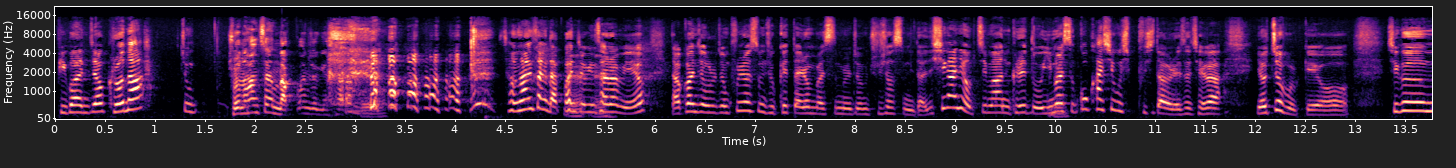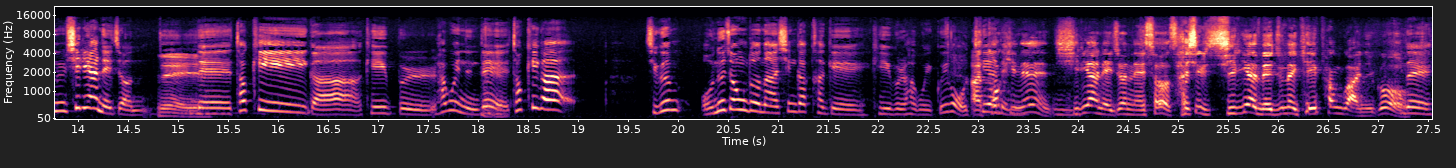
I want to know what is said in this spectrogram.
비관적 그러나 좀 저는 항상 낙관적인 사람이에요. 저는 항상 낙관적인 네, 사람이에요. 낙관적으로 좀 풀렸으면 좋겠다 이런 말씀을 좀 주셨습니다. 시간이 없지만 그래도 이 네. 말씀 꼭 하시고 싶으시다 그래서 제가 여쭤볼게요. 지금 시리아 내전, 네, 네 터키가 개입을 하고 있는데 네. 터키가 지금 어느 정도나 심각하게 개입을 하고 있고 이거 어떻게 아, 해야 됩니까? 터키는 음. 시리아 내전에서 사실 시리아 내전에 개입한 거 아니고 네.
